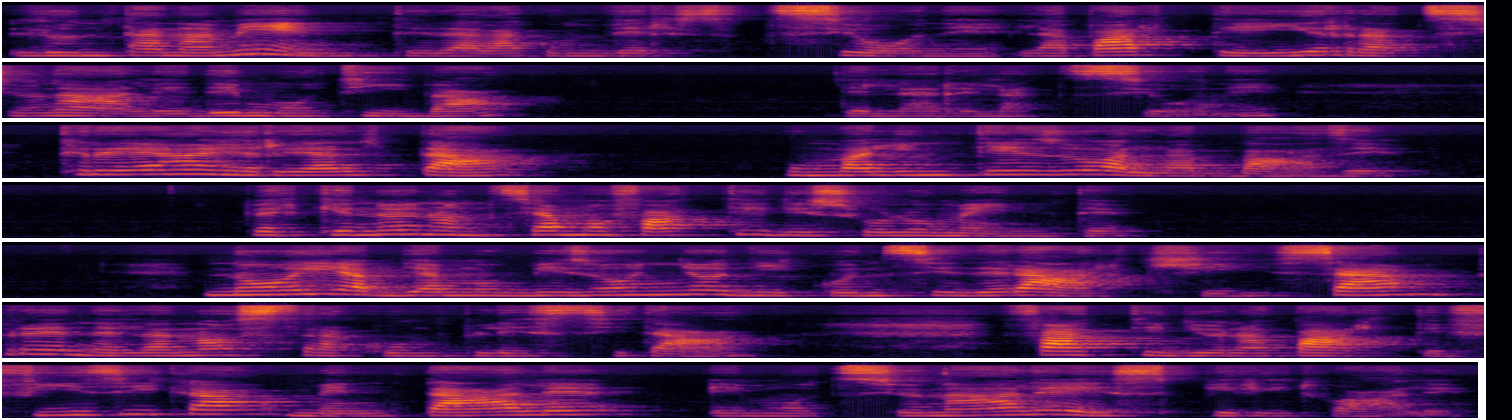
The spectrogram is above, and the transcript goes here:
lontanamente dalla conversazione la parte irrazionale ed emotiva della relazione, crea in realtà un malinteso alla base perché noi non siamo fatti di solo mente. Noi abbiamo bisogno di considerarci sempre nella nostra complessità, fatti di una parte fisica, mentale, emozionale e spirituale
